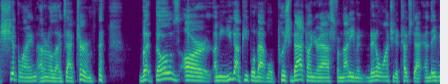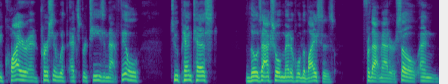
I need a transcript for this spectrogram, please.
ship line. I don't know the exact term, but those are, I mean, you got people that will push back on your ass from not even, they don't want you to touch that. And they require a person with expertise in that field to pen test those actual medical devices. for that matter. So, and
